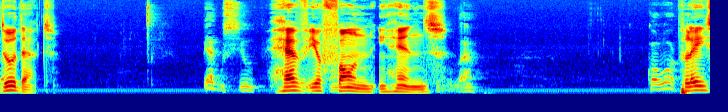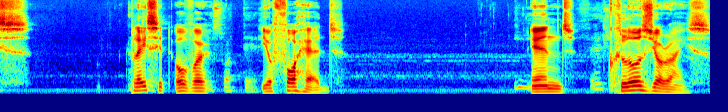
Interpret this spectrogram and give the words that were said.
do that. Have your phone in hands. Place, place it over your forehead and close your eyes.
